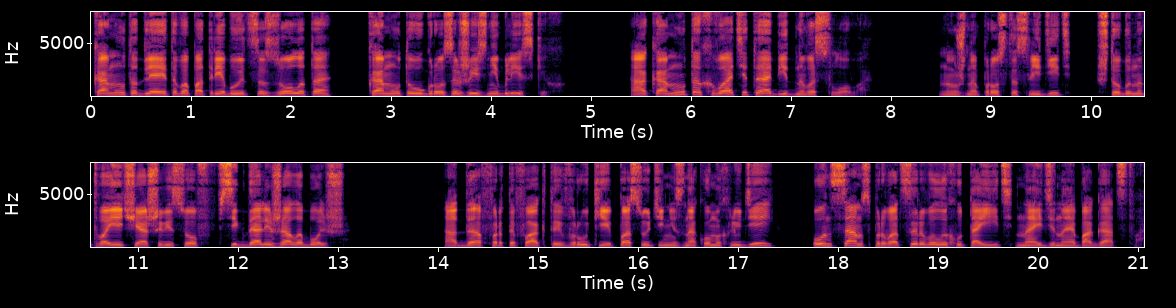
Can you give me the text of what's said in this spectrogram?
кому-то для этого потребуется золото, кому-то угроза жизни близких, а кому-то хватит и обидного слова. Нужно просто следить, чтобы на твоей чаше весов всегда лежало больше. Отдав артефакты в руки, по сути, незнакомых людей, он сам спровоцировал их утаить найденное богатство.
